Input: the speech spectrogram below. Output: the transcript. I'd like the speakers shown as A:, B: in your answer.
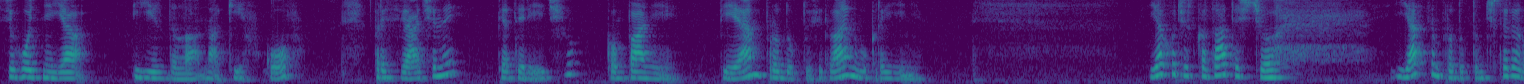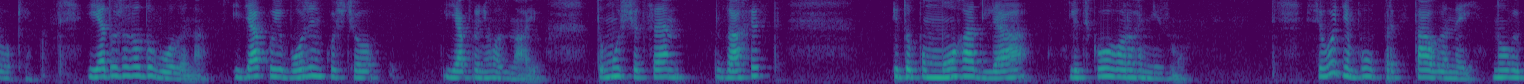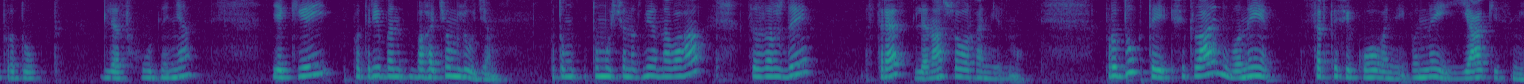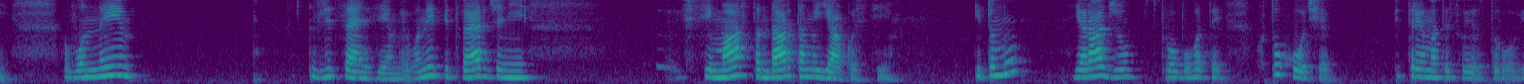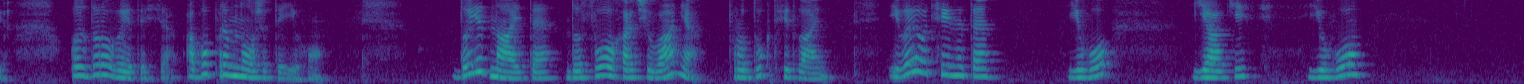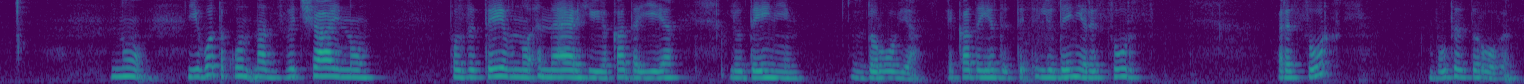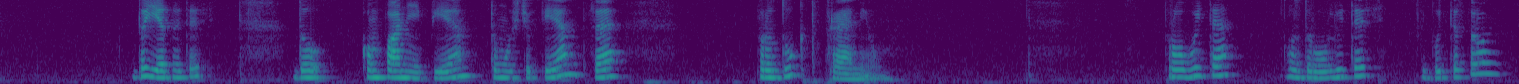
A: Сьогодні я їздила на Київков, присвячений п'ятиріччю компанії PM продукту Fitline в Україні. Я хочу сказати, що я з цим продуктом 4 роки. І я дуже задоволена. І дякую Боженьку, що я про нього знаю. Тому що це захист і допомога для людського організму. Сьогодні був представлений новий продукт для схуднення, який потрібен багатьом людям. Тому- що надмірна вага це завжди стрес для нашого організму. Продукти Fitline, вони сертифіковані, вони якісні, вони з ліцензіями, вони підтверджені всіма стандартами якості. І тому я раджу спробувати, хто хоче підтримати своє здоров'я, оздоровитися або примножити його. Доєднайте до свого харчування продукт Fitline, і ви оціните його якість, його, ну, його таку надзвичайну позитивну енергію, яка дає людині здоров'я, яка дає людині ресурс. Ресурс бути здоровим. Доєднуйтесь до компанії PM, тому що PM це продукт преміум. Пробуйте, оздоровлюйтесь і будьте здорові!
